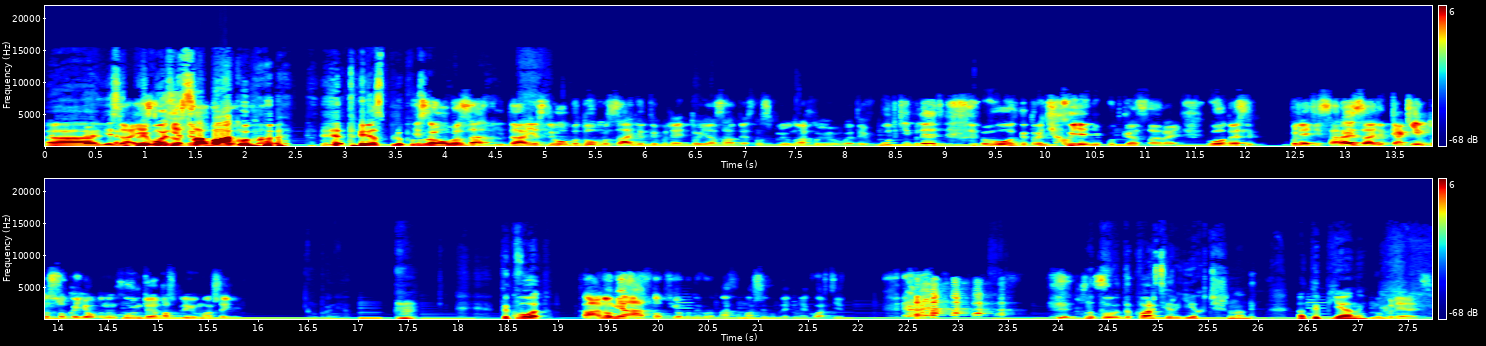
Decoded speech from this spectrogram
А, если привозят собаку, то я сплю под если оба за... Да, если оба дома заняты, блядь, то я, соответственно, сплю нахуй в этой в будке, блядь, вот, которая нихуя не будка, а сарай. Вот, а если, блядь, и сарай занят каким-то, сука, ебаным хуем, то я посплю в машине. Так вот. А, ну у меня... А, стоп, ебаный в рот, нахуй машину, блядь, у меня квартира. Ну, до квартиры ехать еще надо. А ты пьяный. Ну, блядь.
